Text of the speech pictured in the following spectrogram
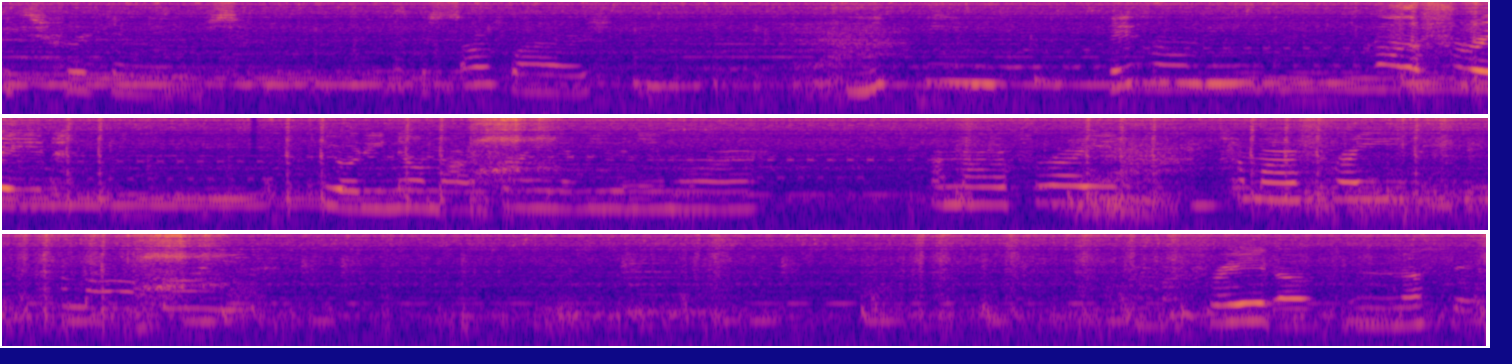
These freaking leaves. Like the sunflowers. Hey, zombie. I'm not afraid. You already know I'm not afraid of you afraid. I'm afraid. I'm afraid. I'm afraid of nothing.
